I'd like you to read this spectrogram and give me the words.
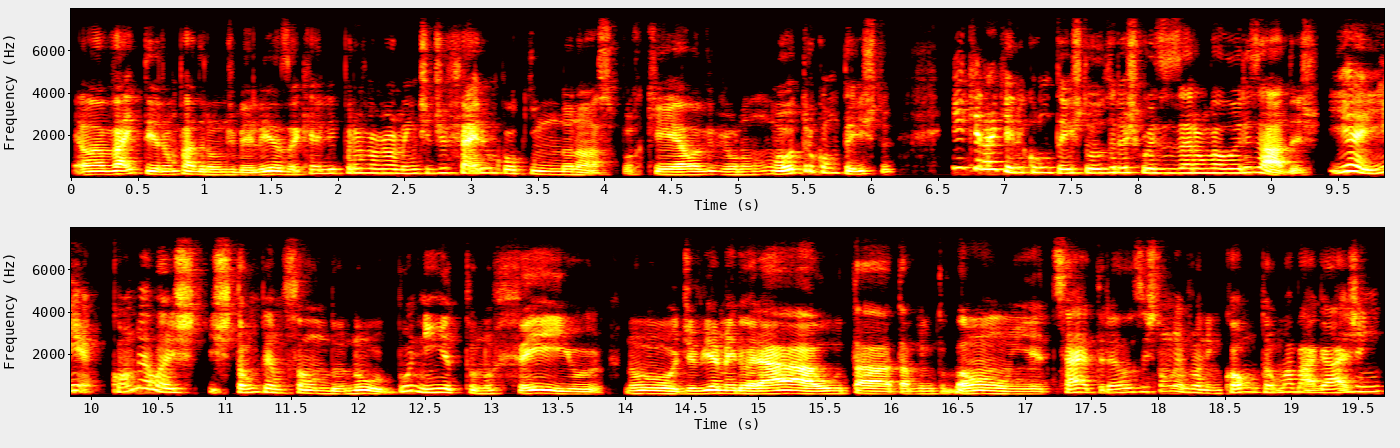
ela vai ter um padrão de beleza que ele provavelmente difere um pouquinho do nosso, porque ela viveu num outro contexto e que naquele contexto outras coisas eram valorizadas. E aí, quando elas estão pensando no bonito, no feio, no devia melhorar ou tá, tá muito bom e etc., elas estão levando em conta uma bagagem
